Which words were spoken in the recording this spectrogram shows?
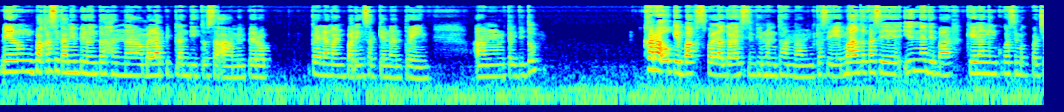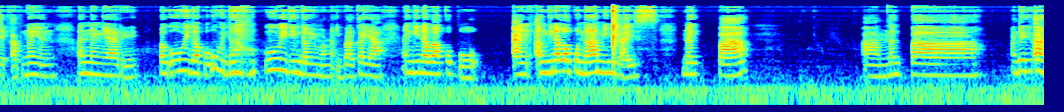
meron pa kasi kami pinuntahan na malapit lang dito sa amin pero kailangan pa rin sakyan ng train. Um, tag dito? Karaoke box pala guys yung pinuntahan namin kasi maaga kasi yun nga 'di ba kailangan ko kasi magpa-check up ngayon ang nangyari pag uwi daw ako uwi daw uwi din daw yung mga iba kaya ang ginawa ko po ang ang ginawa po namin guys nagpa um nagpa Anday, ah,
